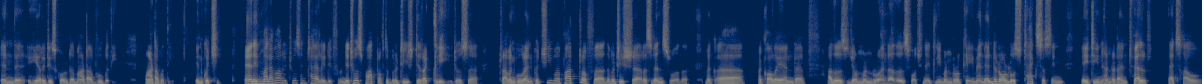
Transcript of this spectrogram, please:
And uh, here it is called the Mata Bhupati, Matapati in Kochi. And in Malabar, it was entirely different. It was part of the British directly. It was uh, Travancore and Kochi were part of uh, the British uh, residents were the Mac- uh, Macaulay and uh, others, John Munro and others. Fortunately, Munro came and ended all those taxes in 1812. That's how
